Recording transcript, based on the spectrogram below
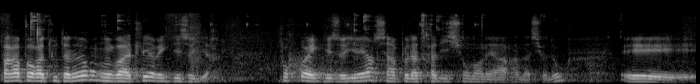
Par rapport à tout à l'heure, on va atteler avec des œillères. Pourquoi avec des œillères? C'est un peu la tradition dans les haras nationaux. Et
